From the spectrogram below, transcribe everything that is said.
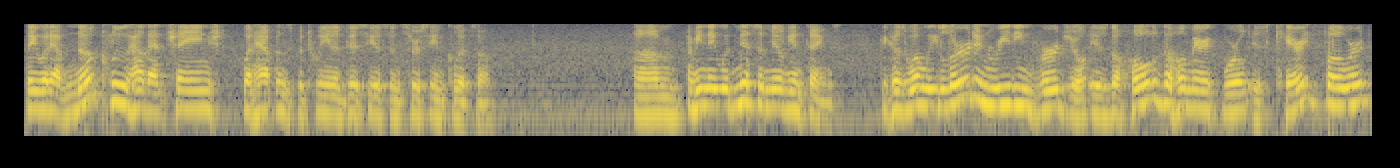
they would have no clue how that changed what happens between Odysseus and Circe and Calypso. Um, I mean, they would miss a million things. Because what we learned in reading Virgil is the whole of the Homeric world is carried forward,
